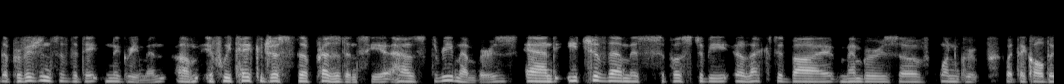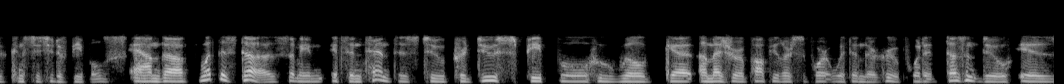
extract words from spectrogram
the provisions of the Dayton Agreement, um, if we take just the presidency, it has three members, and each of them is supposed to be elected by members of one group, what they call the constitutive peoples. And uh, what this does, I mean, its intent is to produce people who will get a measure of popular support within their group. What it doesn't do is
